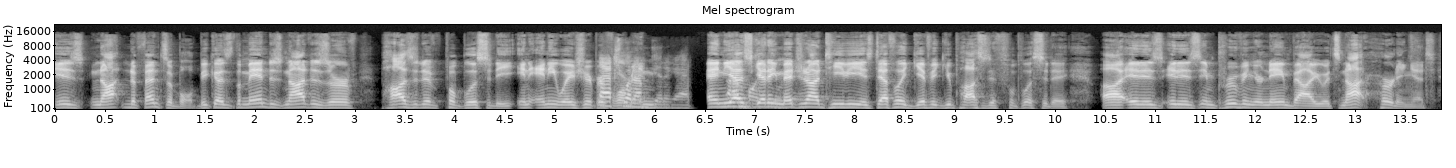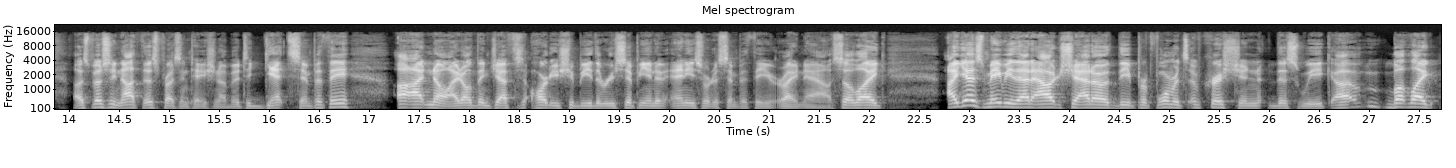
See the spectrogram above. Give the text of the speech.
is not defensible because the man does not deserve positive publicity in any way, shape, or that's form. That's what I'm And- getting at. And I'm yes, getting mentioned on TV is definitely giving you positive publicity. Uh, it is it is improving your name value. It's not hurting it, especially not this presentation of it to get sympathy. Uh, no, I don't think Jeff Hardy should be the recipient of any sort of sympathy right now. So like. I guess maybe that outshadowed the performance of Christian this week, uh, but like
